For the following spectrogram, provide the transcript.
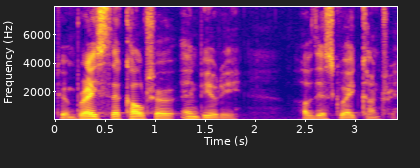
to embrace the culture and beauty of this great country.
